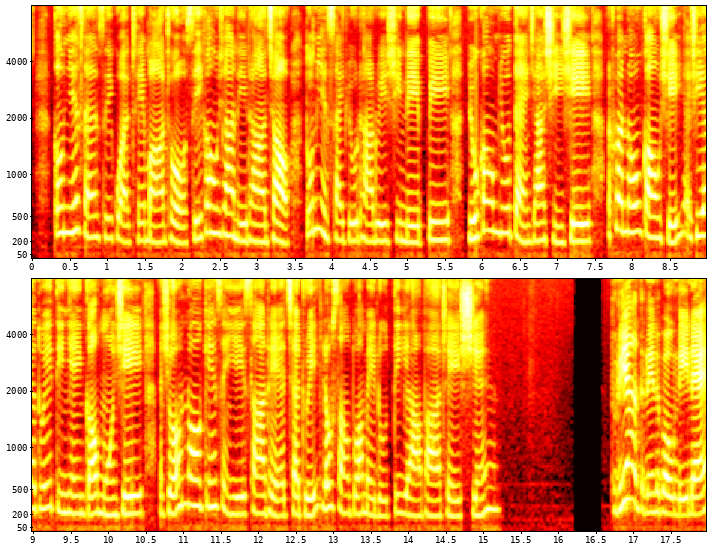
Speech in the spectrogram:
။ကောင်းကျင်းဆန်စည်းကွက်ထဲမှာတော့ဈေးကောင်းရနေတာကြောင့်တိုးမြင့်စိုက်ပျိုးထားတွေရှိနေပြီးမျိုးကောင်းမျိုးတန်ရရှိရေးအထွတ်နှုံးကောင်းရေးအရေးအသွေးတည်ငြိမ်ကောင်းမွန်ရေးအရောနှောကင်းစင်ရေးစားတဲ့အချက်တွေလှုပ်ဆောင်သွားမယ်လို့သိရပါတယ်ရှင်။ ဒုတိယသတင်းတစ်ပုဒ်အနေနဲ့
